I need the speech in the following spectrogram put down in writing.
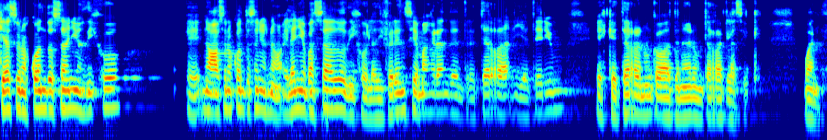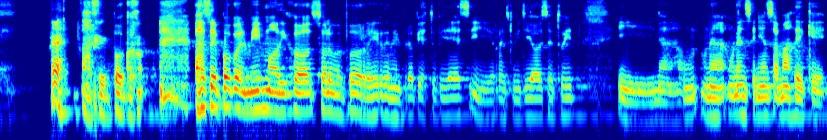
que hace unos cuantos años dijo, eh, no, hace unos cuantos años no, el año pasado dijo, la diferencia más grande entre Terra y Ethereum es que Terra nunca va a tener un Terra Classic. Bueno, hace poco, hace poco él mismo dijo, solo me puedo reír de mi propia estupidez y retuiteó ese tweet y nada, un- una, una enseñanza más de que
